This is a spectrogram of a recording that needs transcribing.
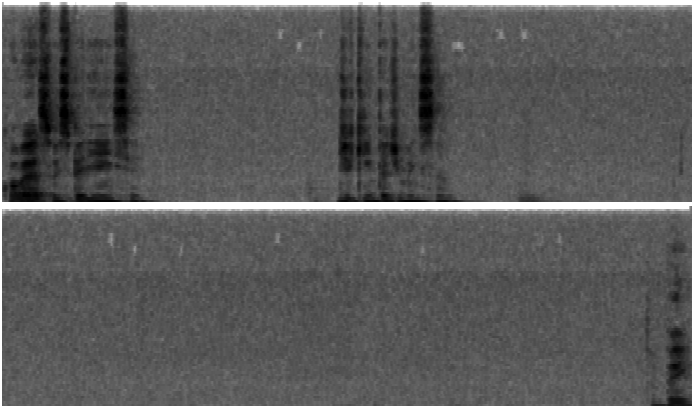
Qual é a sua experiência de quinta dimensão? Também.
